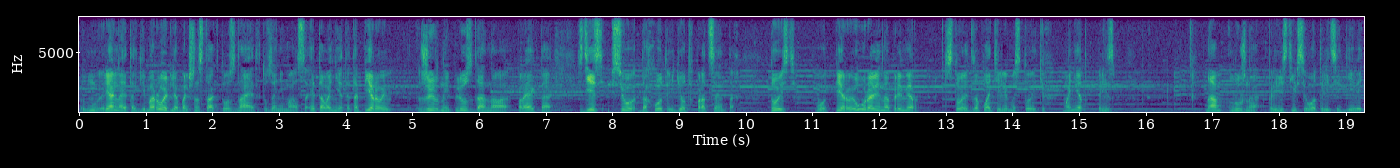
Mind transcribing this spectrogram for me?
ну, реально это геморрой для большинства, кто знает, кто занимался. Этого нет. Это первый жирный плюс данного проекта. Здесь все, доход идет в процентах. То есть, вот, первый уровень, например, стоит, заплатили мы 100 этих монет, приз нам нужно привести всего 39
